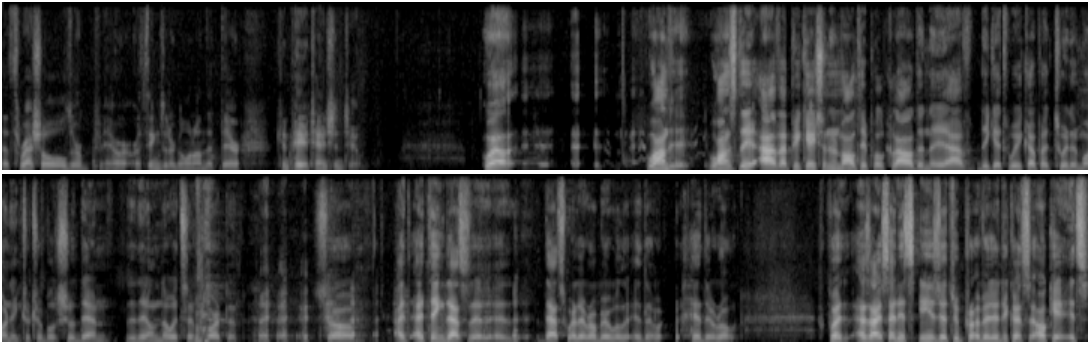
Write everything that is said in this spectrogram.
the thresholds or, or, or things that are going on that they can pay attention to? Well, uh, once, once they have application in multiple cloud and they have, they get wake up at two in the morning to troubleshoot them, they'll know it's important. so I, I, think that's, the, that's where the rubber will hit the, hit the road. But as I said, it's easier to provision. You can say, okay, it's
